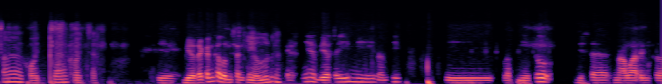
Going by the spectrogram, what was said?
Ah, kocak, kocak. Iya. Biasanya kan kalau misalnya Ya udah. case-nya biasa ini nanti si klubnya itu bisa nawarin ke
